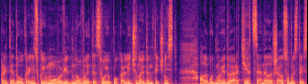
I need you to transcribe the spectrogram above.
прийти до української мови, відновити свою покалічену ідентичність. Але будьмо відверті, це не лише особиста історія,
